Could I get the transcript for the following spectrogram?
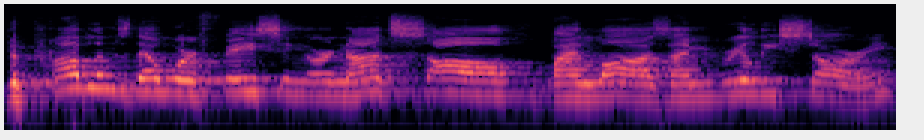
The problems that we're facing are not solved by laws. I'm really sorry.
